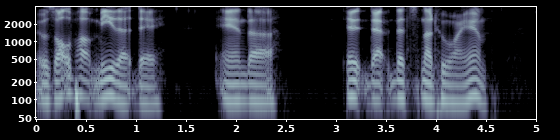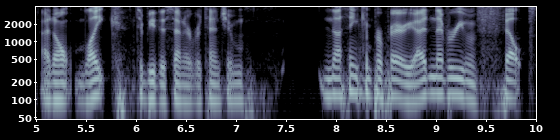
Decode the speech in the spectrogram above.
It was all about me that day, and uh, it, that that's not who I am. I don't like to be the center of attention. Nothing can prepare you. I'd never even felt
